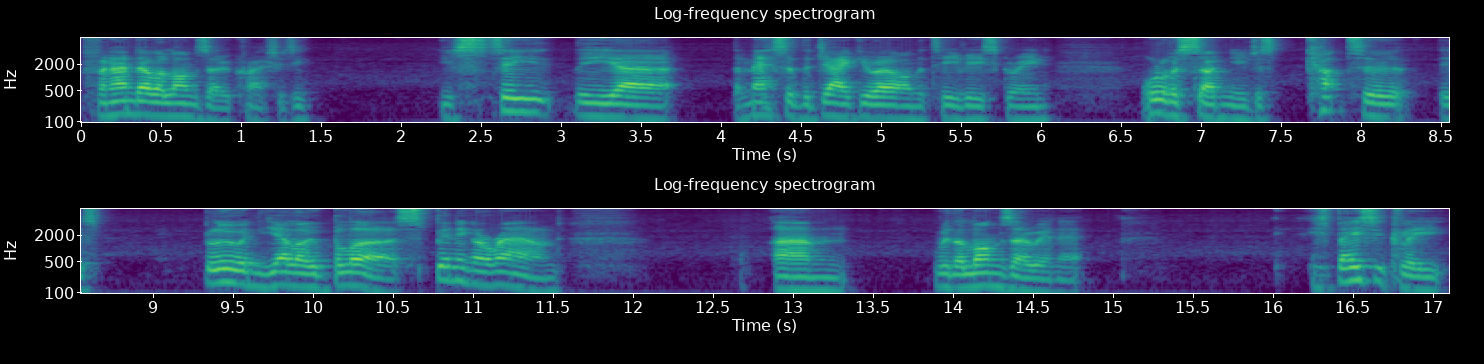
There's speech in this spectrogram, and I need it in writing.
Fernando Alonso crashes, he, you see the uh, the mess of the Jaguar on the TV screen. All of a sudden, you just cut to this blue and yellow blur spinning around um, with Alonso in it. He's basically,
